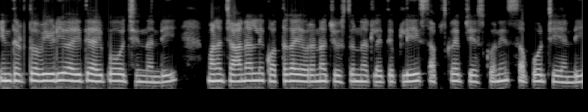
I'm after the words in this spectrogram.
ఇంతటితో వీడియో అయితే అయిపోవచ్చిందండి. మన ఛానల్ని కొత్తగా ఎవరైనా చూస్తున్నట్లయితే ప్లీజ్ సబ్స్క్రైబ్ చేసుకొని సపోర్ట్ చేయండి.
